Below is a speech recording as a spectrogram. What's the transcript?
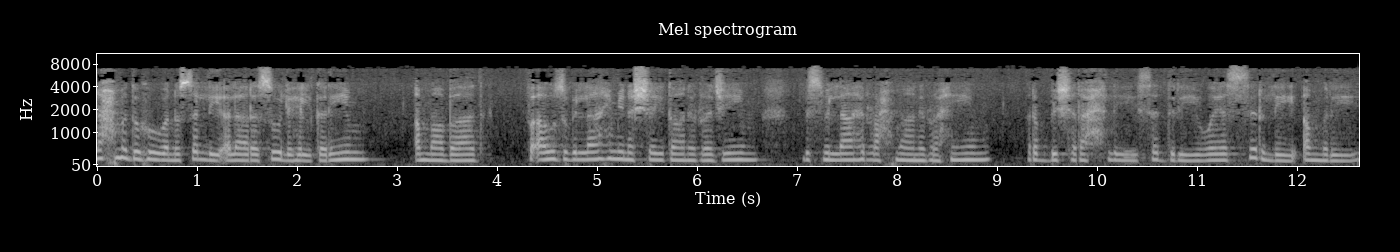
نحمده ونسلي على رسوله الكريم. أما بعد، فأعوذ بالله من الشيطان الرجيم. بسم الله الرحمن الرحيم. رب اشرح لي صدري ويسر لي أمري.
